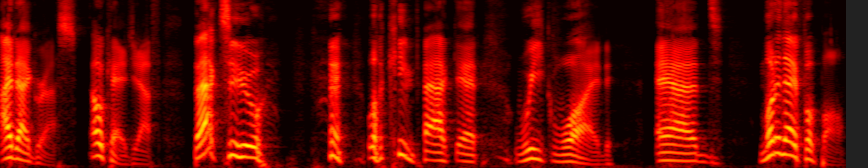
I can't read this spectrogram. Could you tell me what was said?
I digress. Okay, Jeff, back to looking back at week one and Monday Night Football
